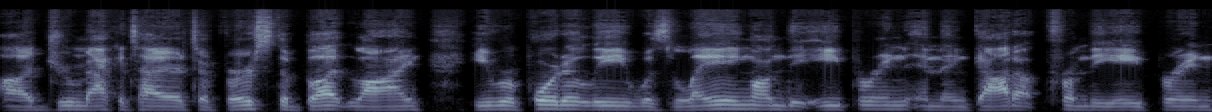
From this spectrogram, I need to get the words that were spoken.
uh, Drew McIntyre to verse the Bloodline. He reportedly was laying on the apron and then got up from the apron.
